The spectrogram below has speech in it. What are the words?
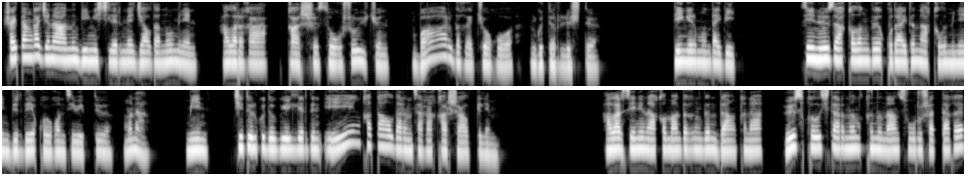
Шайтанга жана анын кеңешчилерине жалдануу менен аларга каршы согушуу үчүн бардыгы чогуу көтөрүлүштү. Теңир мындай дейт. Сен өз акылыңды кудайдын акылы менен бирдей койгон себептүү. Мына мен чет өлкөдөгү элдердин эң катаалдарын сага каршы алып келем. Алар сенин акылмандыгыңдын даңкына өз кылычтарынын кынынан суурушат дагы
